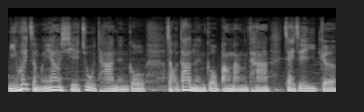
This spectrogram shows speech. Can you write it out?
你会怎么样协助他，能够找到能够帮忙他在这一个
